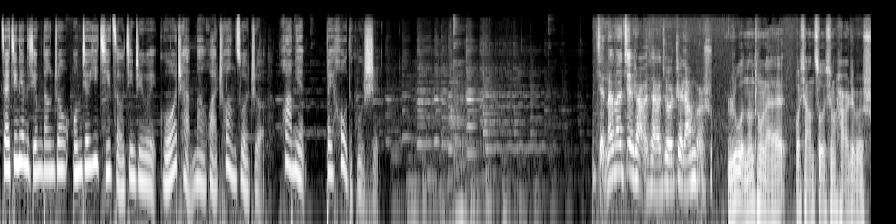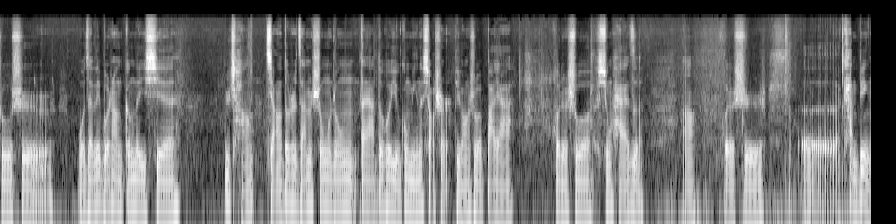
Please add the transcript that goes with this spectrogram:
在今天的节目当中，我们就一起走进这位国产漫画创作者画面背后的故事。简单的介绍一下，就是这两本书。如果能重来，我想做熊孩这本书是我在微博上更的一些日常，讲的都是咱们生活中大家都会有共鸣的小事儿，比方说拔牙，或者说熊孩子，啊。或者是，呃，看病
